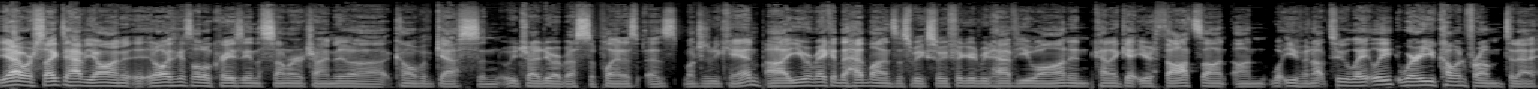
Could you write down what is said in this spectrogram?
Yeah, we're psyched to have you on. It, it always gets a little crazy in the summer trying to uh, come up with guests, and we try to do our best to plan as, as much as we can. Uh, you were making the headlines this week, so we figured we'd have you on and kind of get your thoughts on on what you've been up to lately. Where are you coming from today?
